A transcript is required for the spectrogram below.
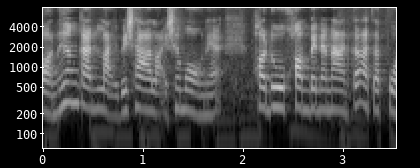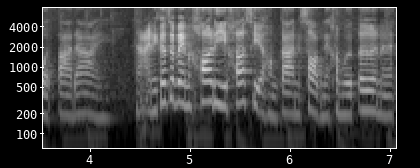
ต่อเนื่องกันหลายวิชาหลายชั่วโมงเนี่ยพอดูคอมเป็นนานๆก็อาจจะปวดตาได้นะอันนี้ก็จะเป็นข้อดีข้อเสียของการสอบในคอมพิวเตอร์นะ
